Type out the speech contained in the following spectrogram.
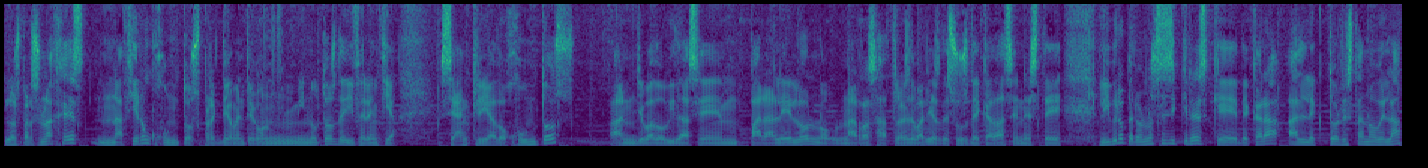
los personajes nacieron juntos prácticamente, con minutos de diferencia. Se han criado juntos, han llevado vidas en paralelo, lo narras a través de varias de sus décadas en este libro, pero no sé si crees que de cara al lector esta novela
